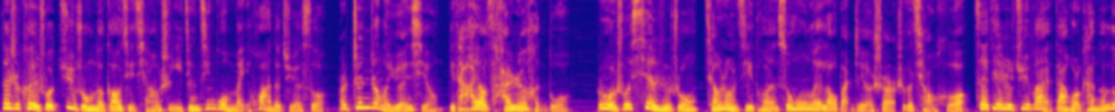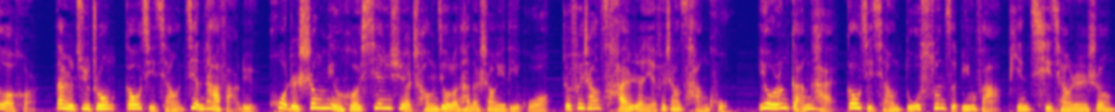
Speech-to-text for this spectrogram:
但是可以说，剧中的高启强是已经经过美化的角色，而真正的原型比他还要残忍很多。如果说现实中强盛集团孙红雷老板这个事儿是个巧合，在电视剧外大伙儿看个乐呵，但是剧中高启强践踏法律，或者生命和鲜血成就了他的商业帝国，这非常残忍也非常残酷。也有人感慨高启强读《孙子兵法》，品启强人生，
